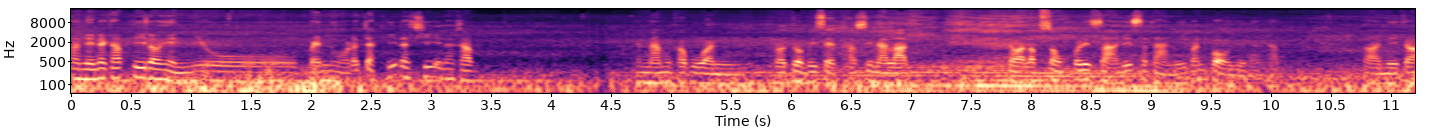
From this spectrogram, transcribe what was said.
ตอนนี้นะครับที่เราเห็นอยู่เป็นหัวรถจักรฮิตาชินะครับนำขบวนรถด่วนพิเศษทักษิณรัตจอดรับส่งผู้โดยสารที่สถานีบ้านโป่งอยู่นะครับ ตอนนี้ก็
